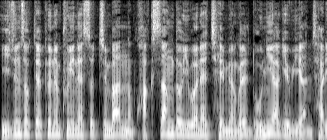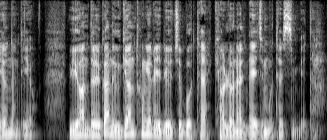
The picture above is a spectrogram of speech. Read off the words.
이준석 대표는 부인했었지만 곽상도 의원의 제명을 논의하기 위한 자리였는데요. 위원들 간 의견 통일을 이루지 못해 결론을 내지 못했습니다.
